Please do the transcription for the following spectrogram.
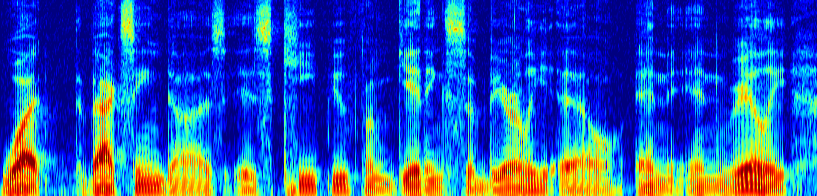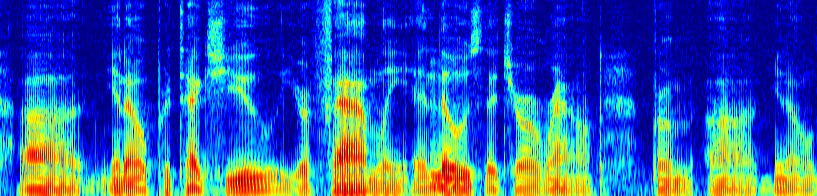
what vaccine does is keep you from getting severely ill and, and really, uh, you know, protects you, your family, and those that you're around from, uh, you know,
